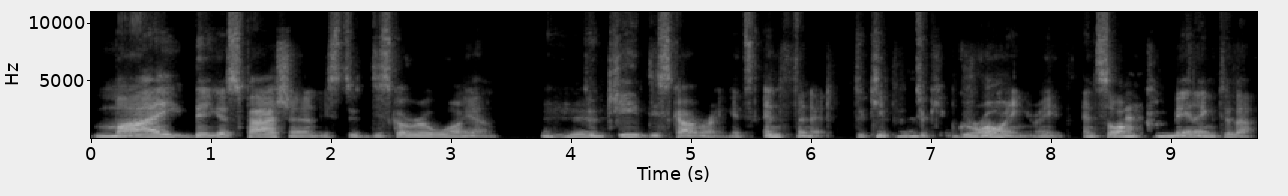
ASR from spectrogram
my biggest passion is to discover who I am, Mhm. to keep discovering. It's infinite to keep Mhm. to keep growing, right? And so I'm committing to that.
